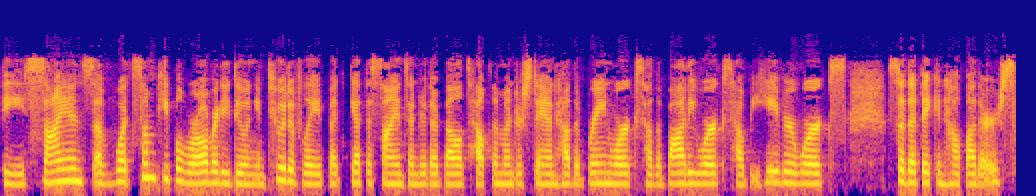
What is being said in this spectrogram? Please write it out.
the science of what some people were already doing intuitively, but get the science under their belt, help them understand how the brain works, how the body works, how behavior works, so that they can help others.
